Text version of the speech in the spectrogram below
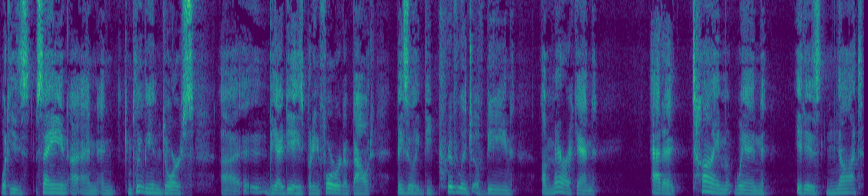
what he's saying uh, and and completely endorse uh, the idea he's putting forward about basically the privilege of being American at a time when it is not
